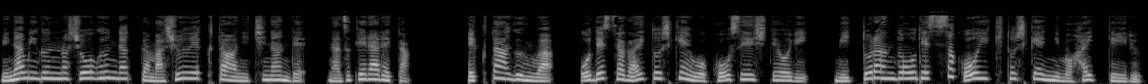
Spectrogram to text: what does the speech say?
南軍の将軍だったマシュー・エクターにちなんで名付けられた。エクター郡はオデッサ大都市圏を構成しており、ミッドランドオデッサ広域都市圏にも入っている。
